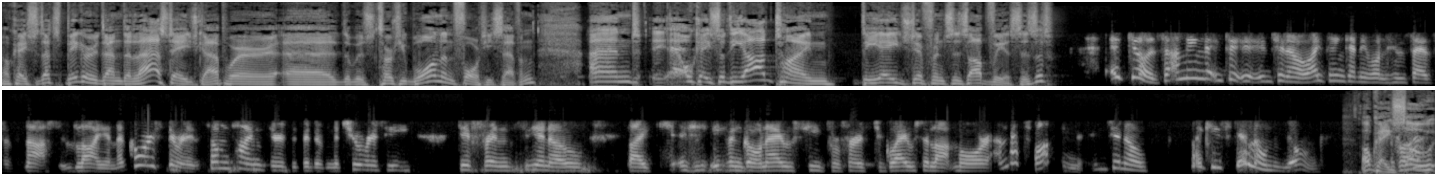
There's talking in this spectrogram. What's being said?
Okay, so that's bigger than the last age gap where uh, there was 31 and 47. And, uh, okay, so the odd time, the age difference is obvious, is it? It does. I mean, you know, I think anyone who says it's not is lying. Of course, there is. Sometimes there's a bit of maturity difference. You know, like even going out, he prefers to go out a lot more, and that's fine. You know, like he's still only young. Okay, so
